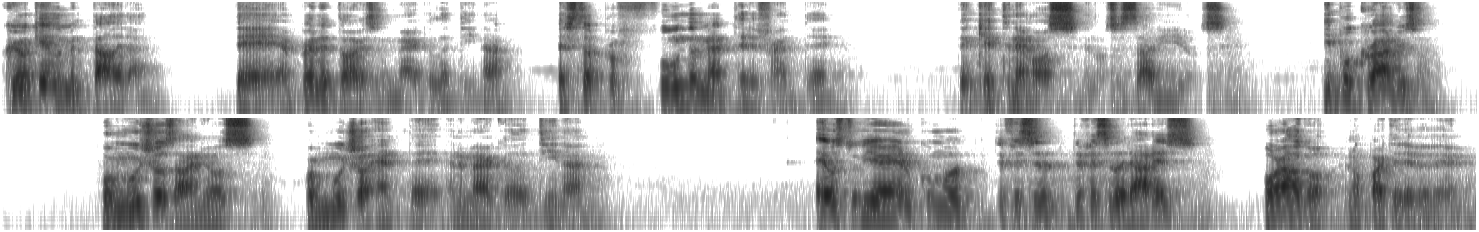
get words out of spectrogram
creo que la mentalidad de emprendedores en América Latina está profundamente diferente de que tenemos en los Estados Unidos. Y por gran razón. Por muchos años, por mucha gente en América Latina, ellos tuvieron como dificultades por algo en la parte de beber.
